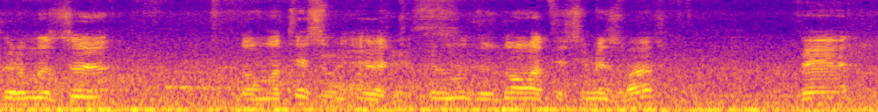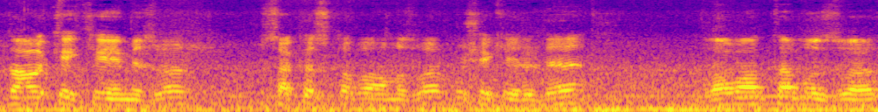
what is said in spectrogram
kırmızı domates mi? Evet, kırmızı domatesimiz var. Ve dağ kekeğimiz var. Sakız kabağımız var. Bu şekilde lavantamız var.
